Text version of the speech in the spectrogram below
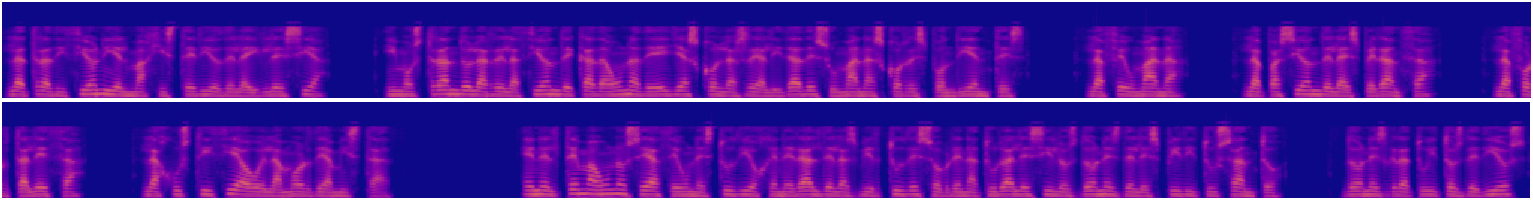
la tradición y el magisterio de la Iglesia, y mostrando la relación de cada una de ellas con las realidades humanas correspondientes, la fe humana, la pasión de la esperanza, la fortaleza, la justicia o el amor de amistad. En el tema 1 se hace un estudio general de las virtudes sobrenaturales y los dones del Espíritu Santo, dones gratuitos de Dios,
